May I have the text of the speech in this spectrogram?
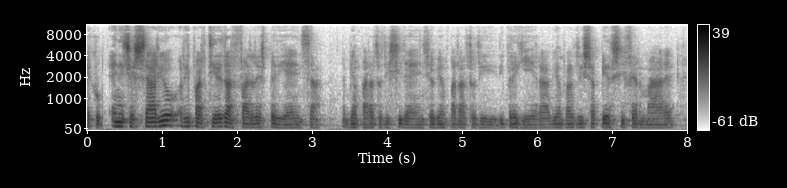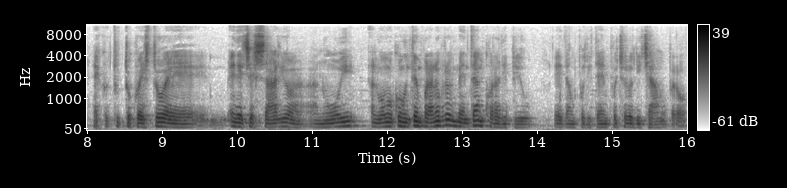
Ecco, è necessario ripartire dal fare l'esperienza. Abbiamo parlato di silenzio, abbiamo parlato di, di preghiera, abbiamo parlato di sapersi fermare. Ecco, tutto questo è, è necessario a, a noi, all'uomo contemporaneo probabilmente ancora di più, e da un po' di tempo ce lo diciamo, però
